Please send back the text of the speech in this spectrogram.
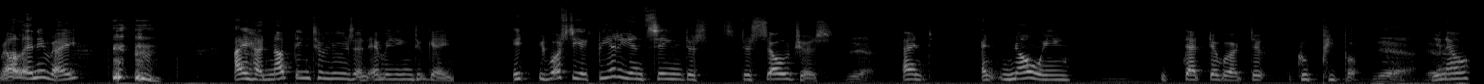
Well, anyway, I had nothing to lose and everything to gain. It, it was the experiencing the, the soldiers Yeah. and and knowing that they were the good people. Yeah. yeah. You know,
